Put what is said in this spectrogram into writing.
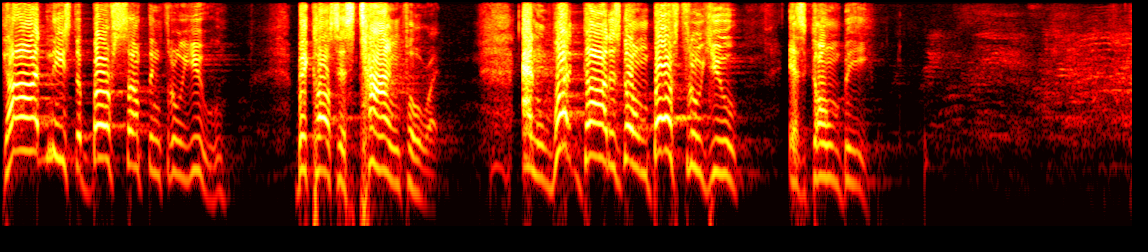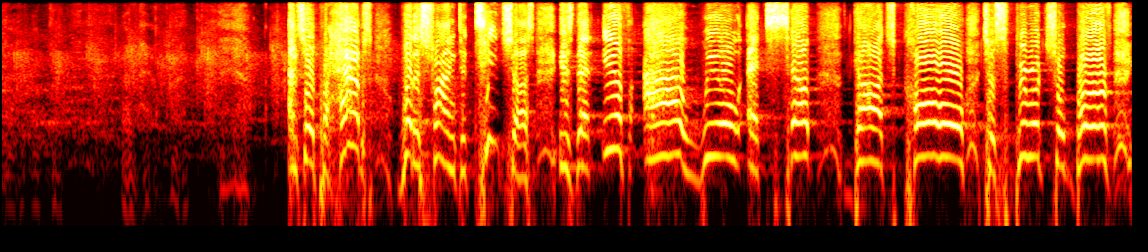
God needs to birth something through you because it's time for it. And what God is going to birth through you is going to be And so perhaps what it's trying to teach us is that if I will accept God's call to spiritual birth,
